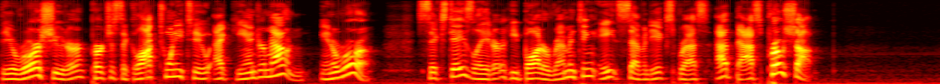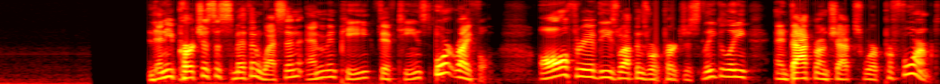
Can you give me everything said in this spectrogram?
the Aurora shooter purchased a Glock 22 at Gander Mountain in Aurora. Six days later, he bought a Remington 870 Express at Bass Pro Shop. Then he purchased a Smith & Wesson M&P 15 sport rifle. All three of these weapons were purchased legally and background checks were performed.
